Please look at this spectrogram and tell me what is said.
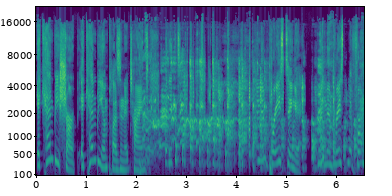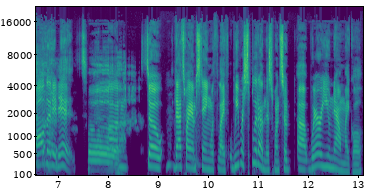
it can be sharp. It can be unpleasant at times, but it's. I'm embracing it. I'm embracing it for all that it is. Um, so that's why I'm staying with life. We were split on this one. So uh, where are you now, Michael?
